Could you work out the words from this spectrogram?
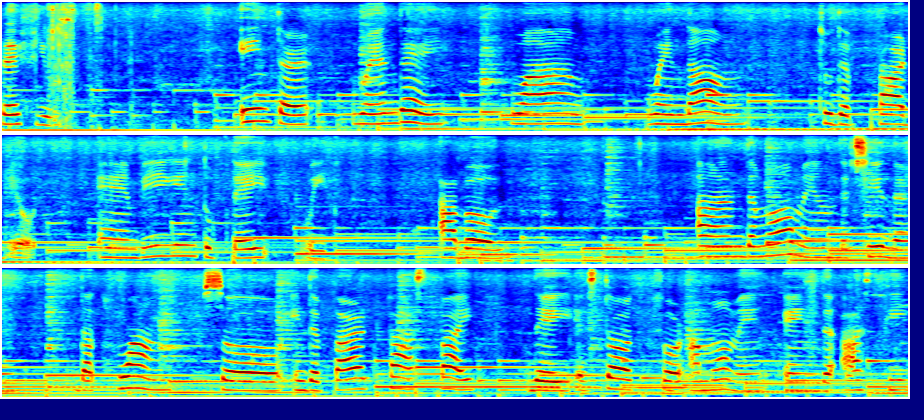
refused. Enter when they Juan went down to the patio and began to play with a ball. And the moment the children that Juan saw in the park passed by, they stopped for a moment and asking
